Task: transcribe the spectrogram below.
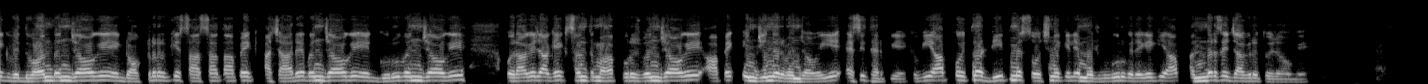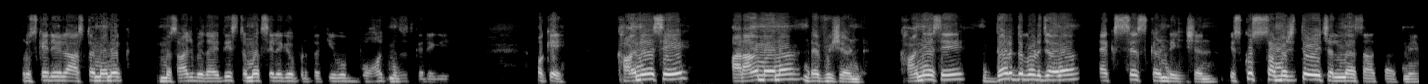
एक विद्वान बन जाओगे, एक डॉक्टर के साथ साथ आप एक आचार्य बन जाओगे, एक गुरु बन जाओगे और आगे जाके एक संत महापुरुष बन जाओगे, आप एक इंजीनियर बन जाओगे। ये ऐसी थेरेपी है, क्योंकि आपको इतना डीप में सोचने के लिए मजबूर करेगी कि आप अंदर से जागृत हो जाओगे। और उसके लिए लास्ट टाइम मैंने एक मसाज बताई थी स्टमक से लेके ऊपर तक की वो बहुत मदद करेगी। ओके खाने से आराम आना डेफिशिएंट खाने से दर्द बढ़ जाना एक्सेस कंडीशन इसको समझते हुए चलना है साथ साथ में।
